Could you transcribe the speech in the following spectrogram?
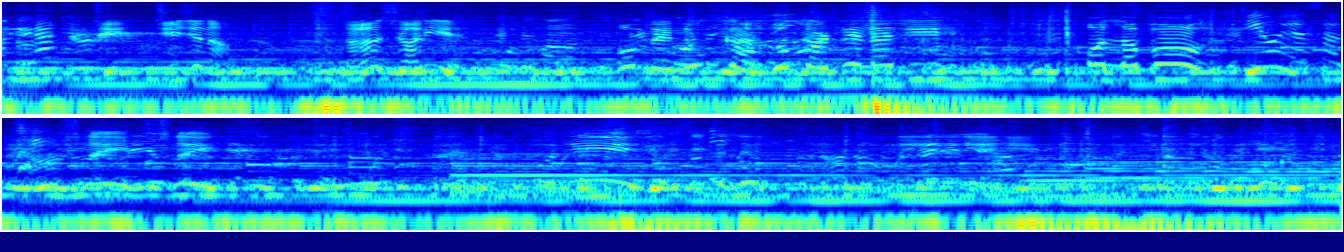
ਨੂੰ ਜੀ ਜੀ ਜੀ ਜਨਾਬ ਤਲਾਸ਼ ਜਾਰੀ ਹੈ ਉਹ ਮੈਨੂੰ ਘਰ ਤੋਂ ਕੱਢ ਦੇਣਾ ਜੀ ਉਹ ਲੱਭੋ ਕੀ ਹੋਇਆ ਸਾਥੀ ਕੁਛ ਨਹੀਂ ਕੁਛ ਨਹੀਂ हाँ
